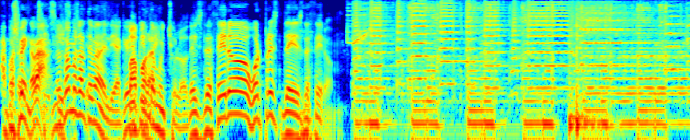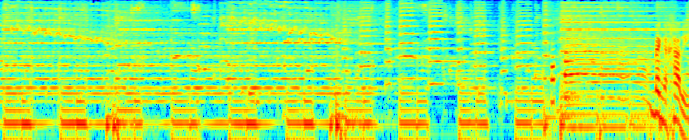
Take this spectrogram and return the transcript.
Ah, pues venga, va, nos vamos al tema del día, que hoy pinta muy chulo. Desde cero, WordPress desde cero. Venga, Javi,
